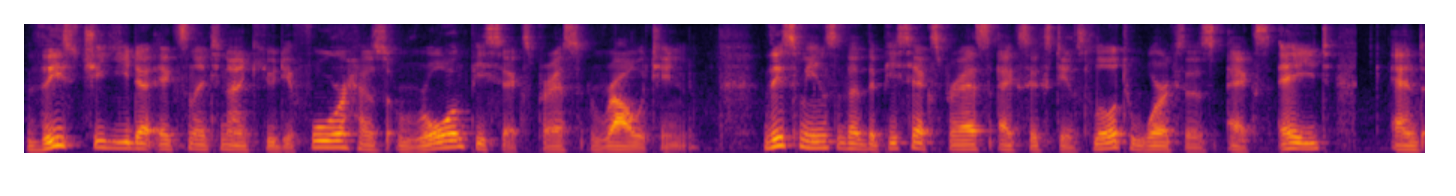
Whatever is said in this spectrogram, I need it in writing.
this Qiyida X99QD4 has raw PCI Express routing. This means that the PCI Express X16 slot works as X8 and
